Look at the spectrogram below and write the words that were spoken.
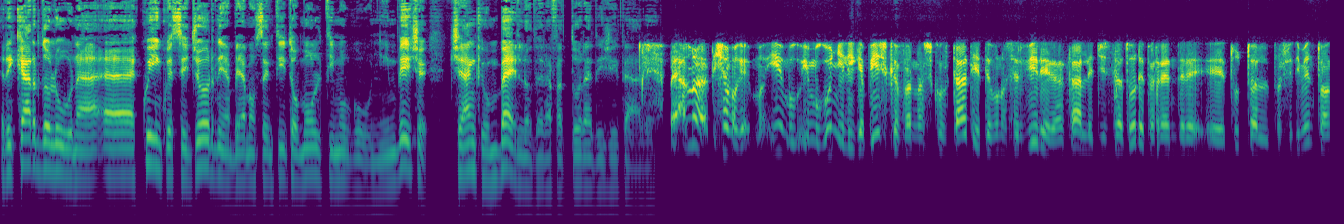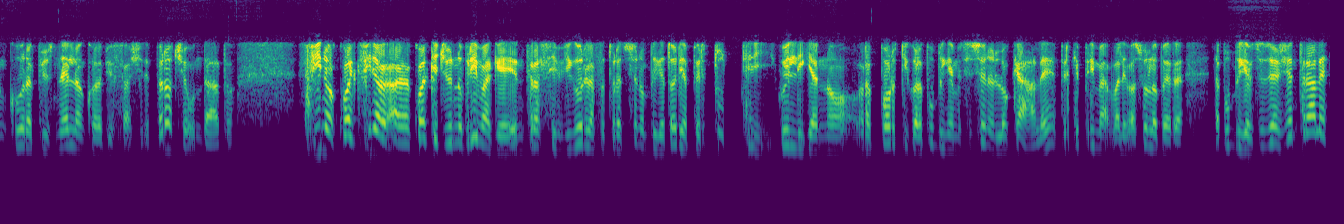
Riccardo Luna, eh, qui in questi giorni abbiamo sentito molti mugugni, invece c'è anche un bello della fattura digitale. Beh, allora diciamo che io i mugugni li capisco vanno ascoltati e devono servire in realtà al legislatore per rendere eh, tutto il procedimento ancora più snello, ancora più facile. Però c'è un dato. Fino a, qualche, fino a, qualche, giorno prima che entrasse in vigore la fatturazione obbligatoria per tutti quelli che hanno rapporti con la pubblica amministrazione locale, perché prima valeva solo per la pubblica amministrazione centrale,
